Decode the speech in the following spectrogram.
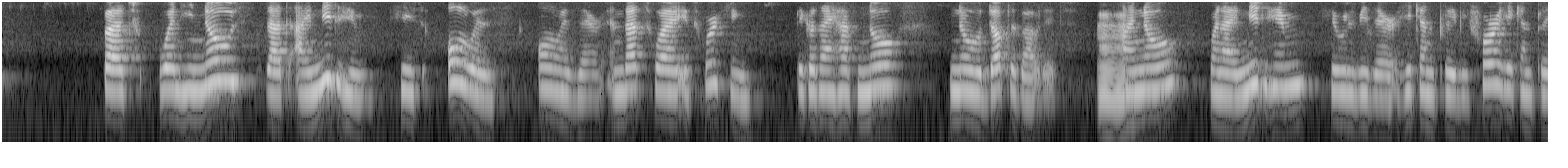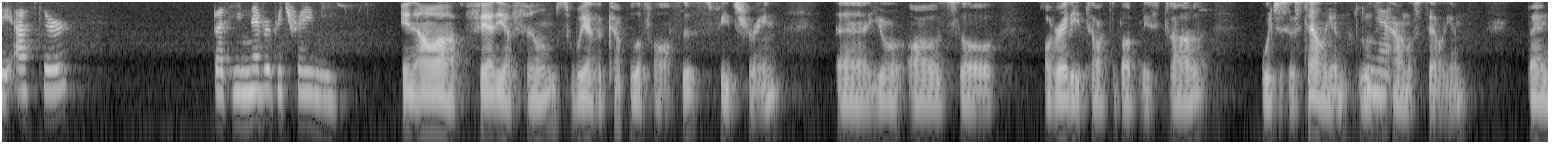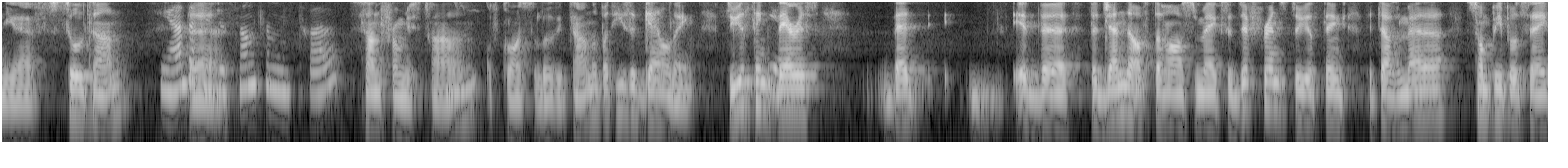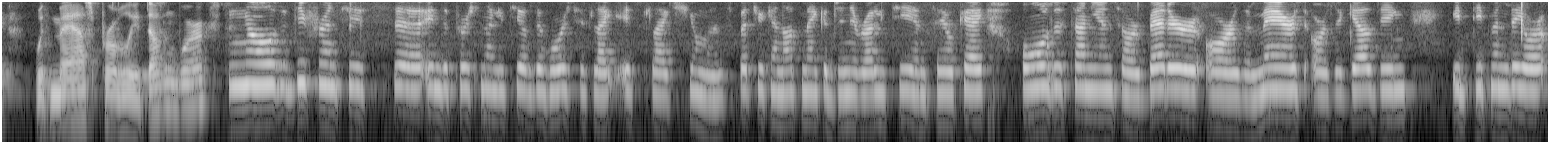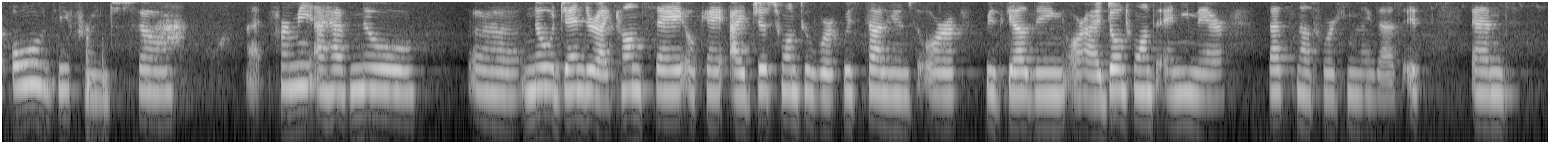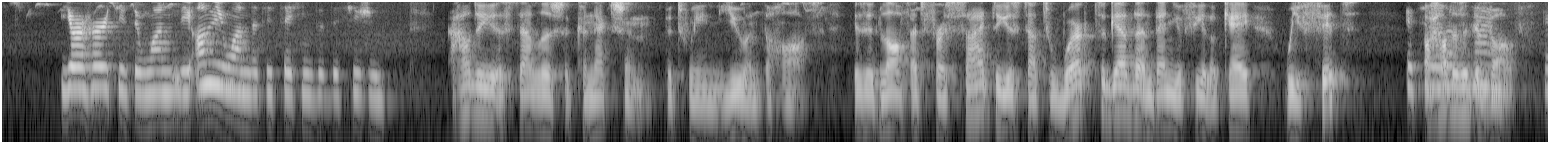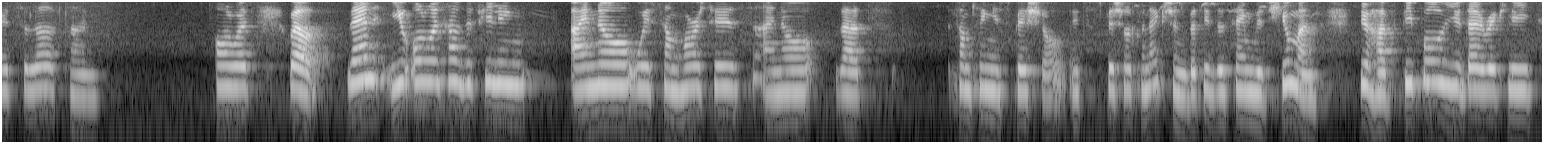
But when he knows that I need him, he's always, always there, and that's why it's working, because I have no, no doubt about it. Mhm. I know when I need him, he will be there. He can play before, he can play after, but he never betray me. In our Pferdia films, we have a couple of horses featuring. Uh, you also already talked about Mistral, which is a stallion, Lusitano stallion. Then you have Sultan, Yeah, that is Uh, a son from Mistral. son from Mistral, of course, Lusitano, but he's a gelding. Do you think Yeah. there is that it, the the gender of the horse makes a difference? Do you think it doesn't matter? Some people say with mares probably it doesn't work. No, the difference is uh, in the personality of the horse. Is like it's like humans, but you cannot make a generality and say, okay, all the stallions are better, or the mares, or the gelding. It depends. They are all different. So, for me, I have no uh, no gender. I can't say, okay, I just want to work with stallions or with gelding, or I don't want any mare. That's not working like that. It's and your heart is the one, the only one that is taking the decision. How do you establish a connection between you and the horse? Is it love at first sight? Do you start to work together and then you feel okay, we fit? It's Or how does it time. evolve? It's a lot of time. Always. Well, then you always have the feeling. I know with some horses, I know that something is special. It's a special connection, but it's the same with humans. You have people you directly,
